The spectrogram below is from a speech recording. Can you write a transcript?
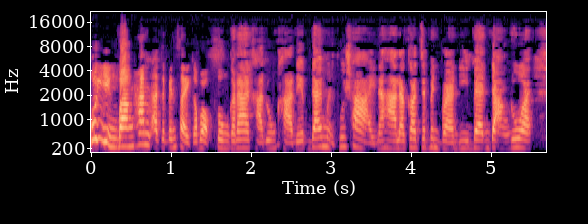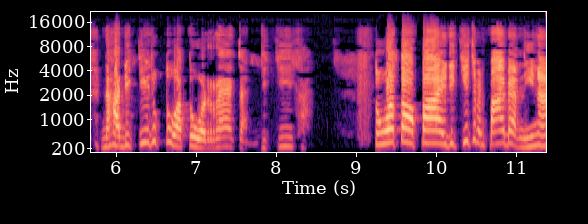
ผู้หญิงบางท่านอาจจะเป็นใส่กระบอกทรงก็ได้ค่ะดวงขาเดฟได้เหมือนผู้ชายนะคะ แล้วก็จะเป็นแบรนด์ดีแบรนด์ดังด้วยนะคะดิกกี้ทุกตัวตัวแรกจากดิกกี้ค่ะ ตัวต่อไปดิกกี้จะเป็นป้ายแบบนี้นะ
